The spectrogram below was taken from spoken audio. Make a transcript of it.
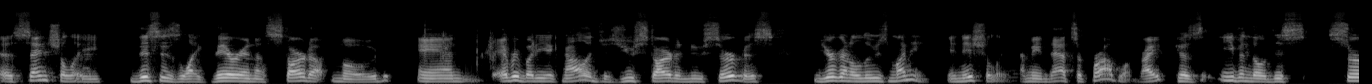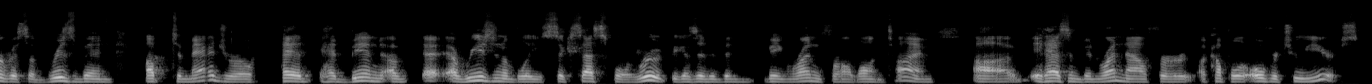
essentially. This is like they're in a startup mode and everybody acknowledges you start a new service you're going to lose money initially i mean that's a problem right because even though this service of brisbane up to majuro had had been a, a, reasonably successful route because it had been being run for a long time. Uh, it hasn't been run now for a couple over two years,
